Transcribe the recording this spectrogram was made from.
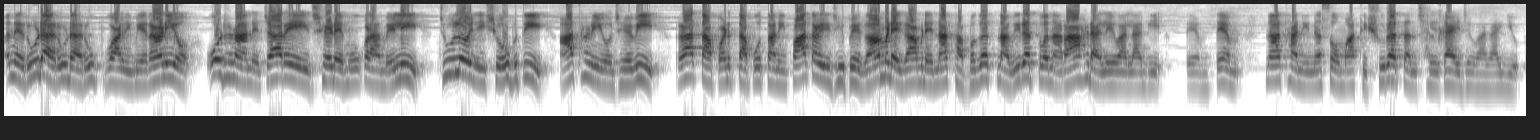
અને રૂડા રૂડા રૂપવાળી મેરાણીઓ ઓઢણાને ચારેય છેડે મોકળા મેલી, ઝૂલોની શોભતી આથણીઓ જેવી રાતા પડતા પોતાની પાતળી જીભે ગામડે ગામડે નાથા ભગતના વીરત્વના રાહડા લેવા લાગી. તેમ તેમ નાથાની નસોમાંથી સુરતન છલકાઈ જવા લાગ્યું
